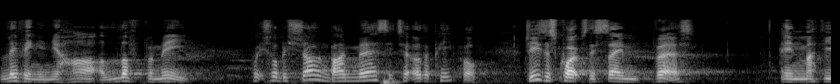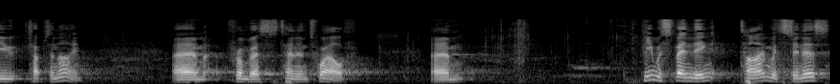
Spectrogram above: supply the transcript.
living in your heart, a love for me, which will be shown by mercy to other people. Jesus quotes this same verse in Matthew chapter 9, um, from verses 10 and 12. Um, he was spending time with sinners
